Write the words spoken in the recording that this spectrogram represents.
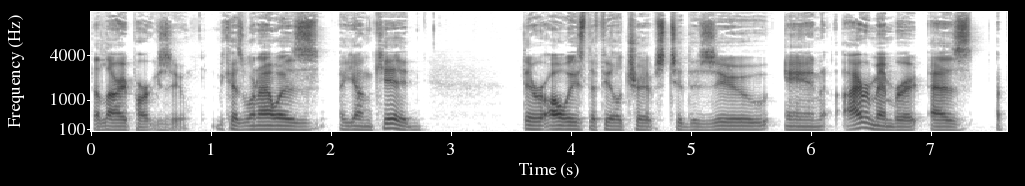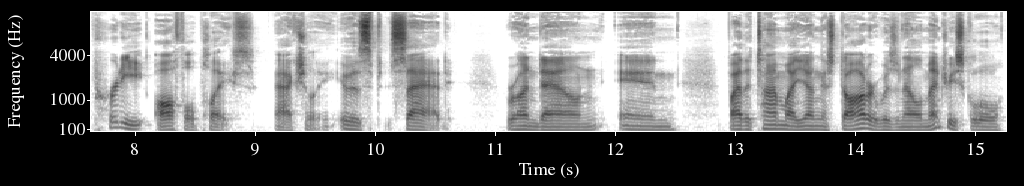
the Lowry Park Zoo because when I was a young kid, there were always the field trips to the zoo, and I remember it as a pretty awful place, actually. It was sad, run down, and by the time my youngest daughter was in elementary school,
